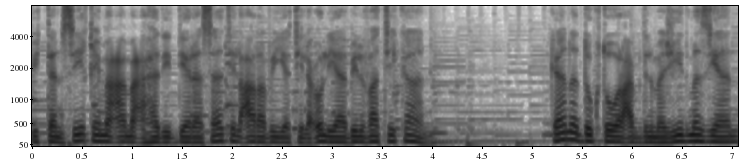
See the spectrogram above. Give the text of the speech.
بالتنسيق مع معهد الدراسات العربية العليا بالفاتيكان. كان الدكتور عبد المجيد مزيان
